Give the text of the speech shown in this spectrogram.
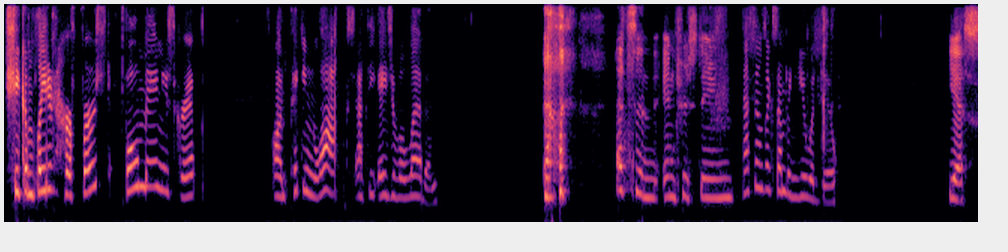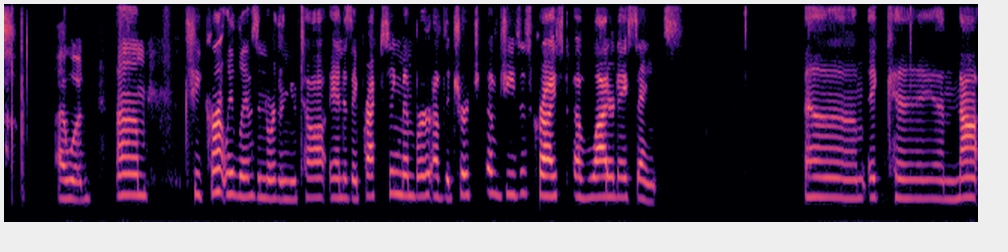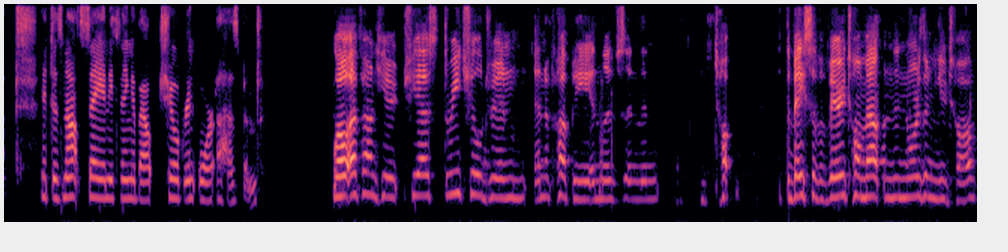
She completed her first full manuscript on picking locks at the age of 11. That's an interesting. That sounds like something you would do. Yes, I would. Um, she currently lives in northern Utah and is a practicing member of the Church of Jesus Christ of Latter day Saints. Um, it cannot, it does not say anything about children or a husband. Well, I found here she has three children and a puppy and lives in the top, at the base of a very tall mountain in northern Utah.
